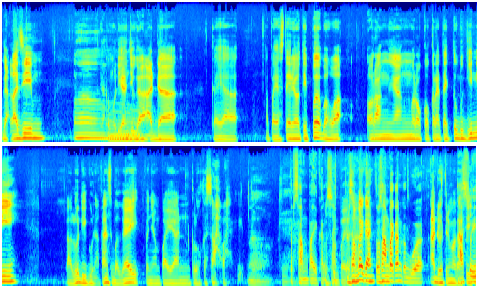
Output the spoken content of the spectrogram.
nggak lazim. Kemudian juga ada kayak apa ya stereotipe bahwa orang yang merokok kretek itu begini. Lalu digunakan sebagai penyampaian keluh kesah lah gitu. Oke. Tersampaikan. Tersampaikan. Tersampaikan. Tersampaikan ke gue Aduh terima kasih. asli.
